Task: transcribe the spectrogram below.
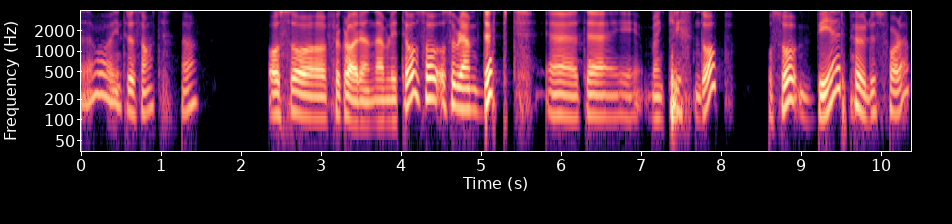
det var interessant. Ja. Og så forklarer han dem litt til oss, og så blir de døpt eh, til, med en kristendåp. Og så ber Paulus for dem.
